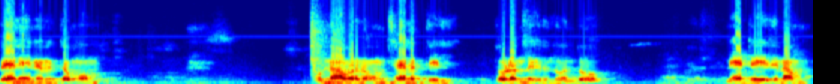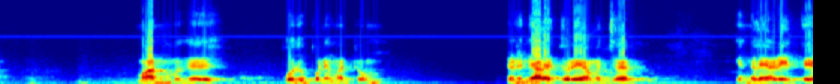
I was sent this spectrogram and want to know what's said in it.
வேலை நிறுத்தமும் உண்ணாவிரதமும் சேலத்தில் தொடர்ந்து இருந்து வந்தோம் நேற்றைய தினம் மாண்புமிகு பொதுப்பணி மற்றும் நெடுஞ்சாலைத்துறை அமைச்சர் எங்களை அழைத்து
